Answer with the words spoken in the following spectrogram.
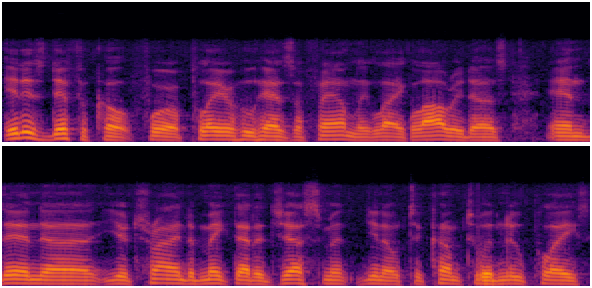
it is difficult for a player who has a family like Lauri does, and then uh, you're trying to make that adjustment, you know, to come to a new place.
